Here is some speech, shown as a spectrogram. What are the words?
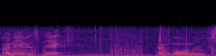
My name is Nick, and I'm going roof.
